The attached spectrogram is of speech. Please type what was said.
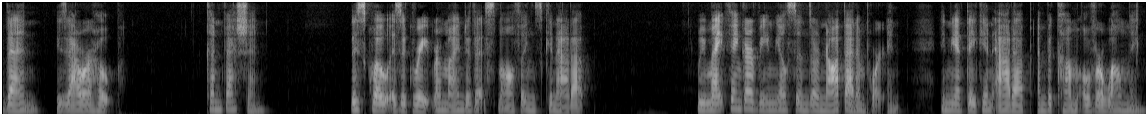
then, is our hope? Confession. This quote is a great reminder that small things can add up. We might think our venial sins are not that important, and yet they can add up and become overwhelming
